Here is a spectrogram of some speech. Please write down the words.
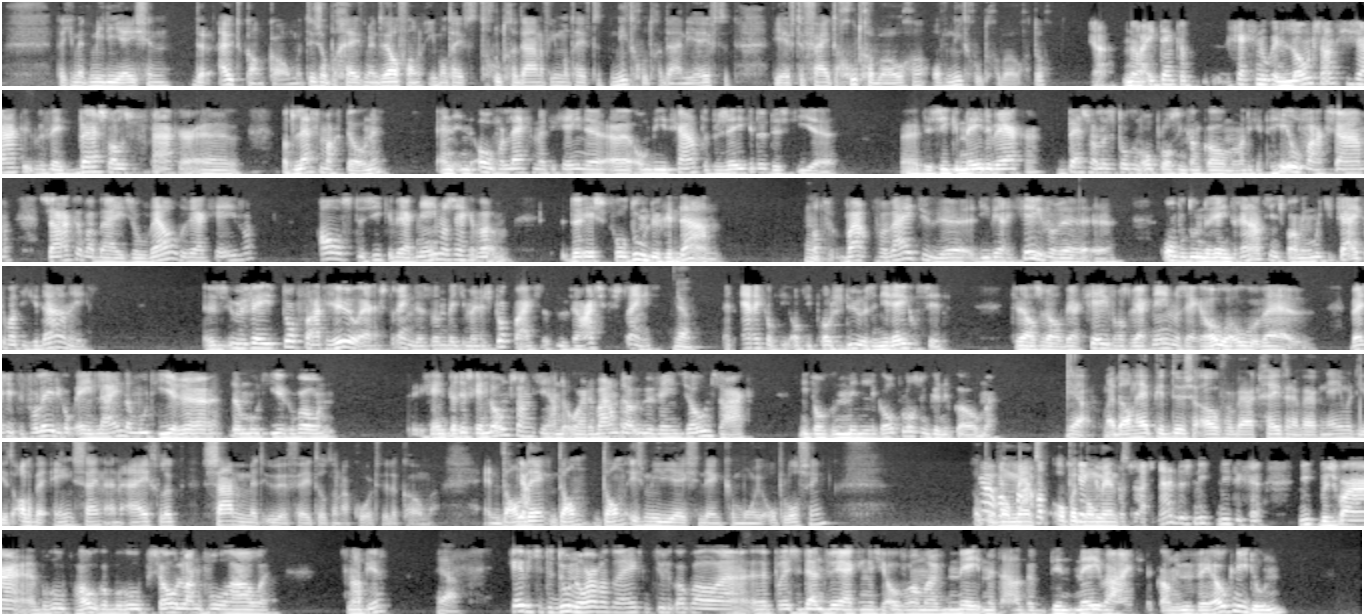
dat je met mediation eruit kan komen. Het is op een gegeven moment wel van iemand heeft het goed gedaan of iemand heeft het niet goed gedaan. Die heeft, het, die heeft de feiten goed gewogen of niet goed gewogen, toch? Ja, nou ik denk dat gek genoeg in loonsanctiezaken UWV best wel eens vaker uh, wat lef mag tonen. En in overleg met degene om wie het gaat, de verzekerde, dus die uh, de zieke medewerker best wel eens tot een oplossing kan komen. Want ik heb heel vaak samen zaken waarbij zowel de werkgever als de zieke werknemer zeggen: er is voldoende gedaan. Hm. Wat, waarom verwijt u die werkgever onvoldoende reintegratieinspanning? Moet je kijken wat hij gedaan heeft. Dus UWV is toch vaak heel erg streng. Dat is wel een beetje mijn stokpaardje, dat UWV hartstikke streng is. Ja. En erg op die, op die procedures en die regels zit. Terwijl zowel werkgever als werknemer zeggen: ho, ho, wij, wij zitten volledig op één lijn. Dan moet hier, uh, dan moet hier gewoon. Geen, er is geen loonsanctie aan de orde. Waarom zou UWV in zo'n zaak niet tot een minderlijke oplossing kunnen komen? Ja, maar dan heb je het dus over werkgever en werknemer die het allebei eens zijn en eigenlijk samen met UWV tot een akkoord willen komen. En dan, ja. denk, dan, dan is mediation denk ik een mooie oplossing op ja, het moment. Wat op het moment. Zijn, hè? Dus niet, niet, niet bezwaar, eh, beroep, hoger beroep, zo lang volhouden. Snap je? Ja. Geef het je te doen hoor, want dat heeft natuurlijk ook wel uh, presidentwerking als je overal maar mee, met elke wind meewaait. Dat kan UWV ook niet doen.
